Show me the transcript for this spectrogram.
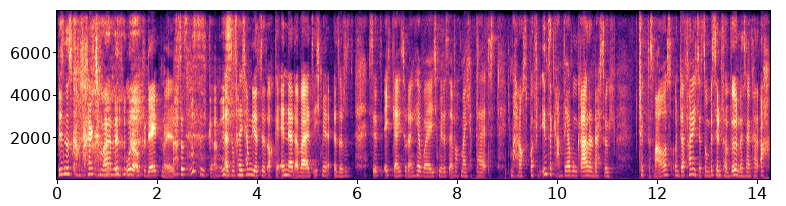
Business-Kontakte machen willst oder ob du daten Ach, willst. das wusste ich gar nicht. Also vielleicht haben die das jetzt auch geändert, aber als ich mir, also das ist jetzt echt gar nicht so lange her, weil ich mir das einfach mal, ich habe da, das, die machen auch super viel Instagram-Werbung gerade und dachte so, ich check das mal aus. Und da fand ich das so ein bisschen verwirrend, dass ich sagen kann, ach,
